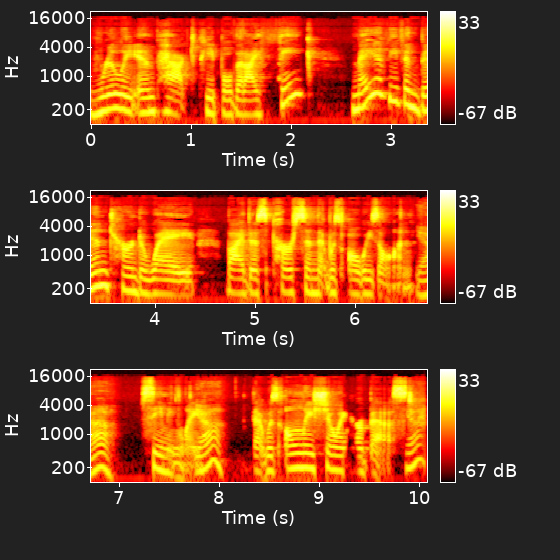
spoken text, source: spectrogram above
really impact people that I think may have even been turned away by this person that was always on. Yeah. Seemingly. Yeah. That was only showing her best. Yeah.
